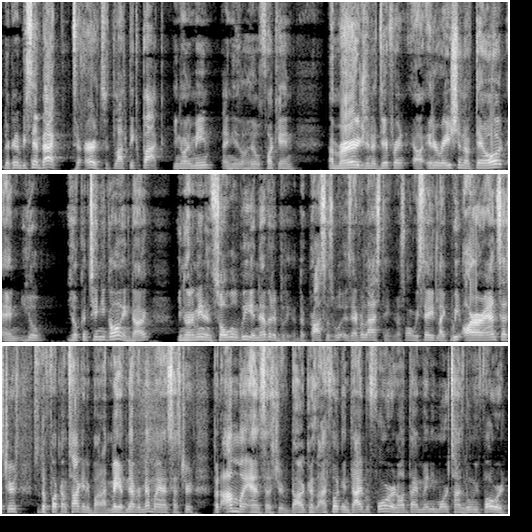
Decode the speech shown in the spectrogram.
They're gonna be sent back to Earth, to Tlalticpac. You know what I mean? And he'll he'll fucking emerge in a different uh, iteration of Teotl, and he'll he'll continue going, dog. You know what I mean? And so will we inevitably. The process is everlasting. That's why we say like we are our ancestors. So the fuck I'm talking about. I may have never met my ancestor, but I'm my ancestor, dog, because I fucking died before and I'll die many more times moving forward.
